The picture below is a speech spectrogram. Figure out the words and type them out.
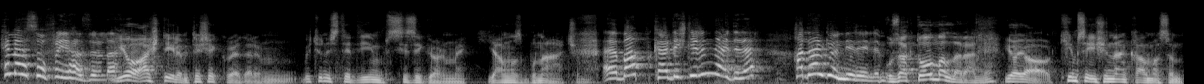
hemen sofrayı hazırla. Yo aç değilim teşekkür ederim. Bütün istediğim sizi görmek. Yalnız buna açım. Ee, Bab kardeşlerin neredeler? Haber gönderelim. Uzakta olmalılar anne. Yo yo kimse işinden kalmasın.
